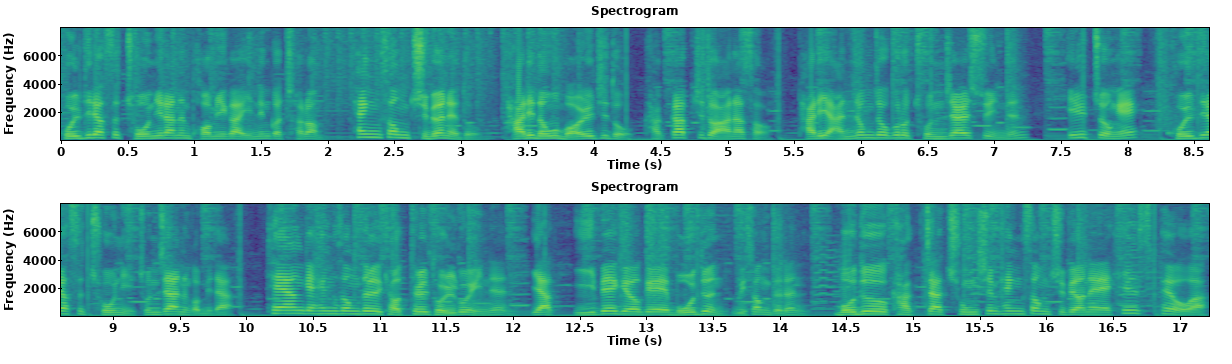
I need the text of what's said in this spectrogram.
골디락스 존이라는 범위가 있는 것처럼 행성 주변에도 달이 너무 멀지도 가깝지도 않아서 달이 안정적으로 존재할 수 있는 일종의 골디락스 존이 존재하는 겁니다. 태양계 행성들 곁을 돌고 있는 약 200여 개의 모든 위성들은 모두 각자 중심 행성 주변의 힐스페어와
